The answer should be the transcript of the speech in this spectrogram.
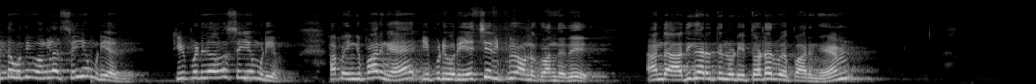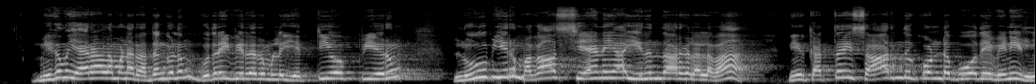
எந்த உதவியும் உங்களால் செய்ய முடியாது. கீழ்ப்பணிதான் செய்ய முடியும். அப்போ இங்கே பாருங்கள் இப்படி ஒரு எச்சரிப்பு அவனுக்கு வந்தது. அந்த அதிகாரத்தினுடைய தொடர்பை பாருங்கள் மிகவும் ஏராளமான ரதங்களும் குதிரை வீரரும் உள்ள எத்தியோப்பியரும் லூபியரும் மகா சேனையாய் இருந்தார்கள் அல்லவா? நீர் கத்தரை சார்ந்து கொண்ட போதே வெனில்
